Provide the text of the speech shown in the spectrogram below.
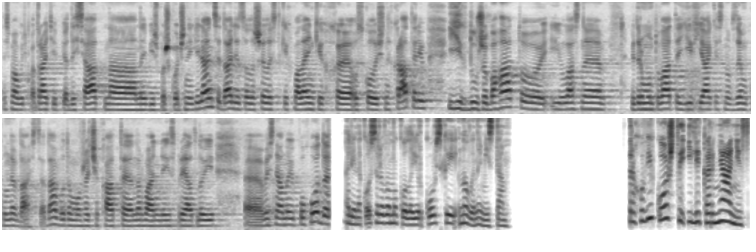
десь, мабуть, квадратів 50 на найбільш пошкодженій ділянці. Далі залишилось таких маленьких е, осколочних кратерів. Їх дуже багато, і власне відремонтувати їх якісно взимку не вдасться. Да? Будемо вже чекати нормальної сприятливої е, весняної погоди. Аліна Косарова, Микола Юрковський. Новини міста. Страхові кошти і лікарняні з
